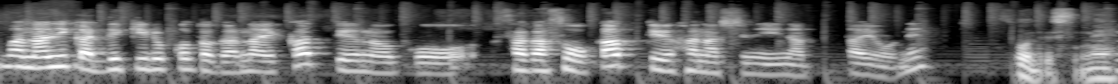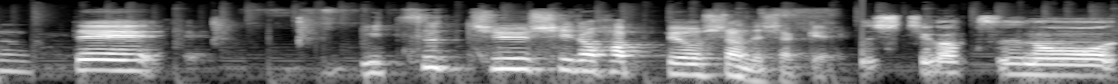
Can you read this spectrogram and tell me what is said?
まあ、何かできることがないかっていうのをこう探そうかっていう話になったよね。そうですね、うん。で、いつ中止の発表したんでしたっけ？7月の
